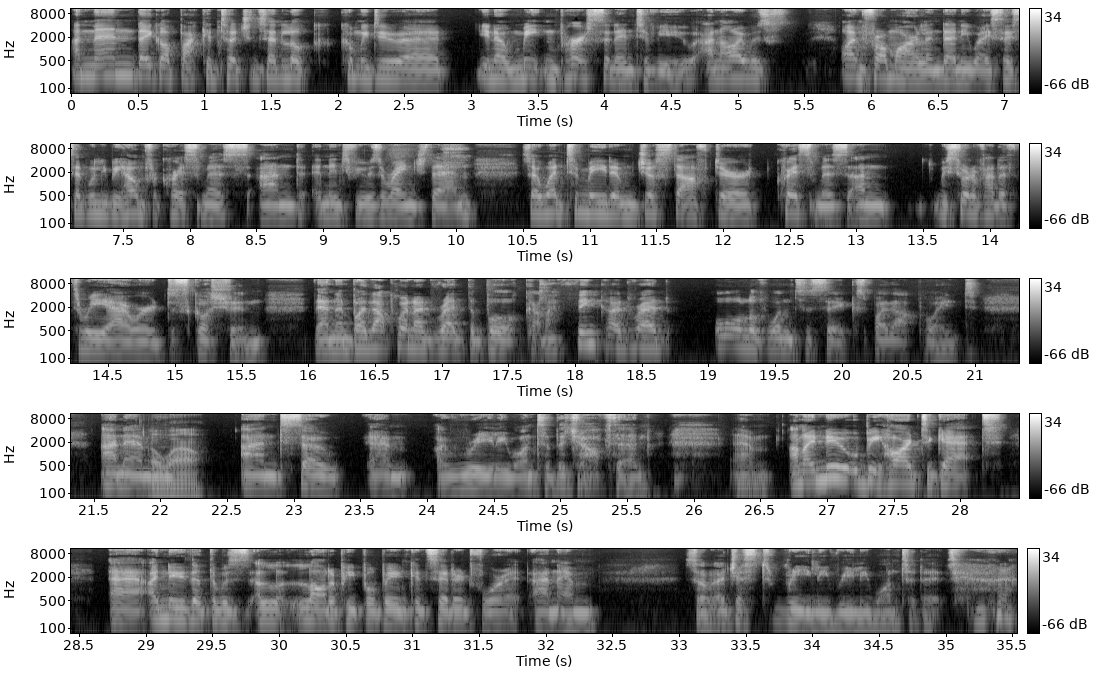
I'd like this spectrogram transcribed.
And then they got back in touch and said, "Look, can we do a you know meet in person interview?" And I was I'm from Ireland anyway, so they said, "Will you be home for Christmas?" And an interview was arranged then. So I went to meet him just after Christmas, and we sort of had a three hour discussion then. And by that point, I'd read the book, and I think I'd read all of one to six by that point. And um, oh wow! And so um, I really wanted the job then, um, and I knew it would be hard to get. Uh, I knew that there was a lot of people being considered for it, and um, so I just really, really wanted it.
